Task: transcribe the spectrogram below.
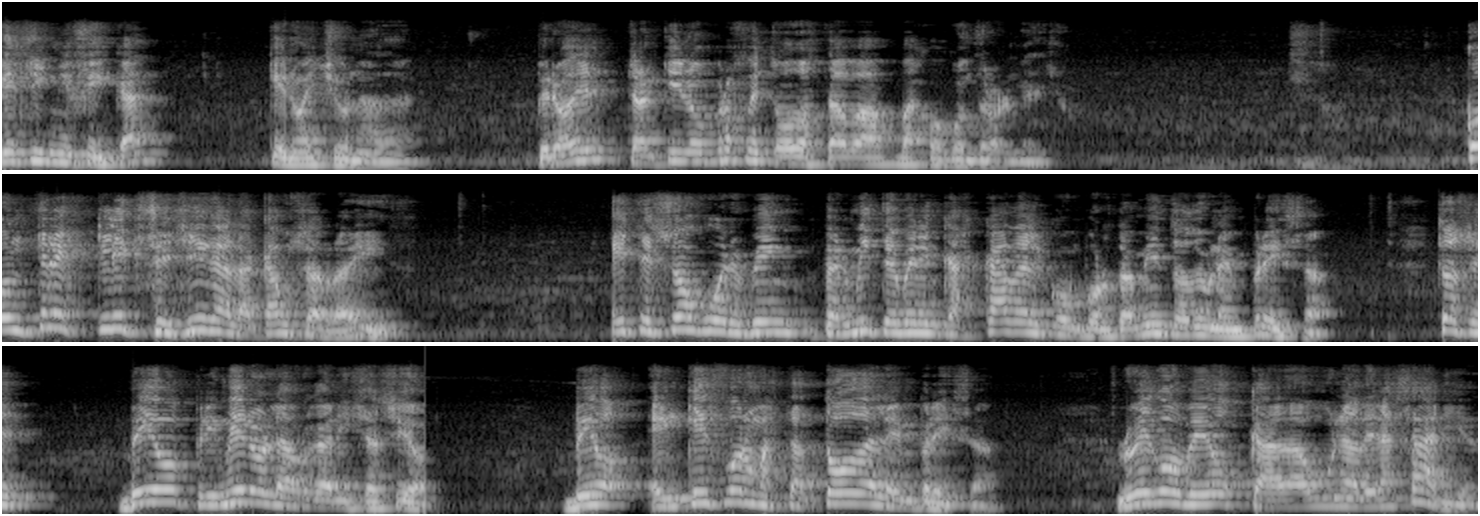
¿Qué significa? Que no ha hecho nada. Pero él, tranquilo, profe, todo estaba bajo control, me dijo. Con tres clics se llega a la causa raíz. Este software permite ver en cascada el comportamiento de una empresa. Entonces, veo primero la organización, veo en qué forma está toda la empresa, luego veo cada una de las áreas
